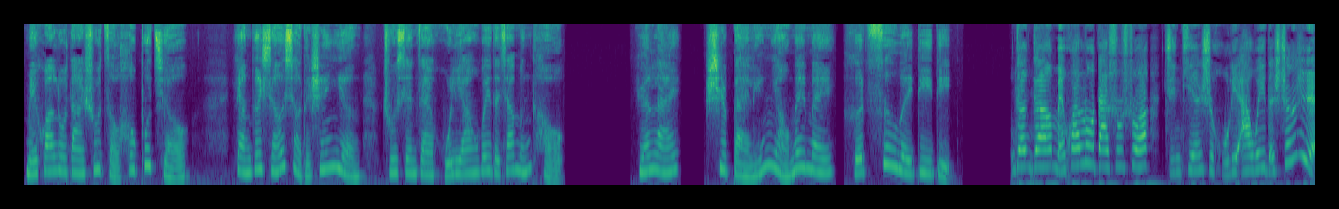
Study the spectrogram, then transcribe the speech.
梅花鹿大叔走后不久，两个小小的身影出现在狐狸阿威的家门口。原来是百灵鸟妹妹和刺猬弟弟。刚刚梅花鹿大叔说今天是狐狸阿威的生日，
